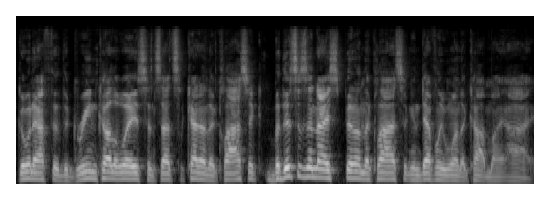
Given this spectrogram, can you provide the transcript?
going after the green colorway since that's kind of the classic, but this is a nice spin on the classic and definitely one that caught my eye.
